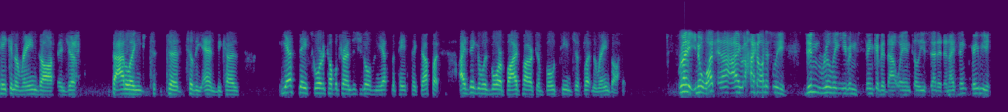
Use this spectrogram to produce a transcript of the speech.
taking the reins off and just battling to to, to the end? Because yes, they scored a couple transition goals, and yes, the pace picked up, but I think it was more a byproduct of both teams just letting the reins off it. Right. You know what? And I I honestly didn't really even think of it that way until you said it, and I think maybe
